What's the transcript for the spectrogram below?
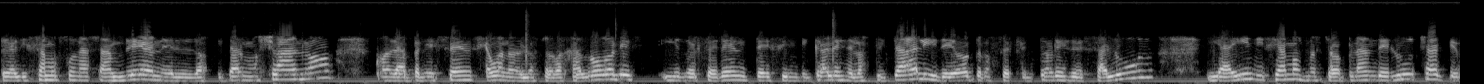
realizamos una asamblea en el Hospital Moyano con la presencia, bueno, de los trabajadores y referentes sindicales del hospital y de otros sectores de salud. Y ahí iniciamos nuestro plan de lucha que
